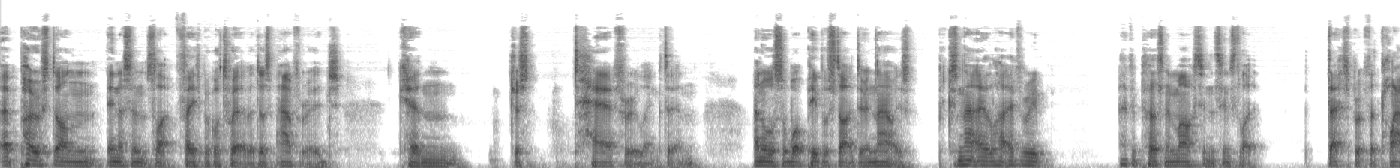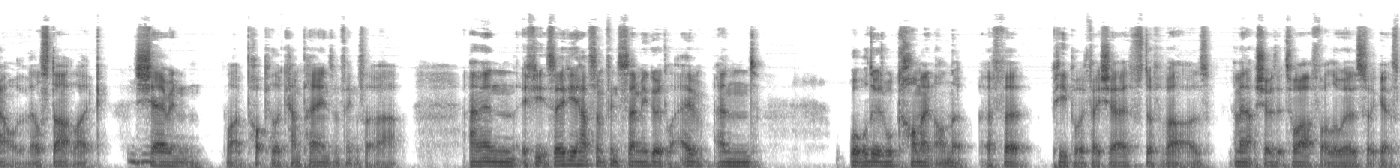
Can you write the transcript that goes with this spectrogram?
a post on innocence like Facebook or Twitter that does average can just tear through LinkedIn. And also, what people start doing now is because now like every every person in marketing seems like desperate for clout. They'll start like mm-hmm. sharing like popular campaigns and things like that. And then if you so if you have something semi good like and what we'll do is we'll comment on that uh, for people if they share stuff of ours, and then that shows it to our followers, so it gets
